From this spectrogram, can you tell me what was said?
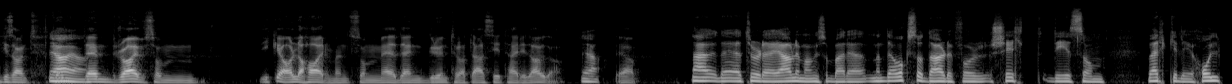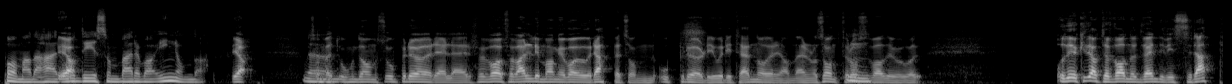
ikke sant? Det, Ja, ja. det er en drive som ikke alle har, men som er den grunnen til at jeg sitter her i dag, da. ja. Ja. Nei, det, jeg tror det er jævlig mange som bare Men det er også der du får skilt de som virkelig holder på med det her, og de som bare var innom da. ja. Som Eh, et ungdomsopprør, eller for, for veldig mange var jo rapp et sånn opprør de gjorde i tenårene, eller noe sånt. For Mm. oss var det jo Og det er jo ikke det at det var nødvendigvis rapp,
